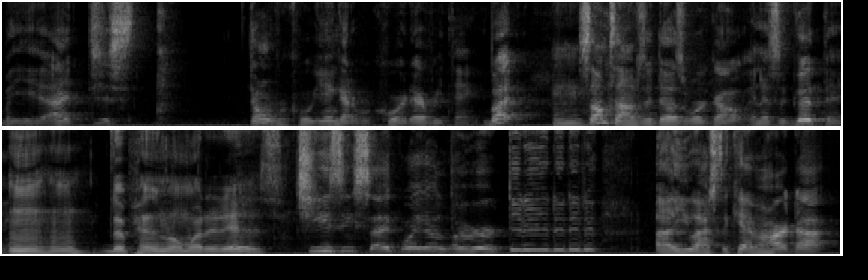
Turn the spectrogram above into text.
but yeah, I just don't record. You ain't got to record everything. But Mm. sometimes it does work out, and it's a good thing. Mm-hmm. Depending on what it is. Cheesy segue alert. Uh, you watched the Kevin Hart doc?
